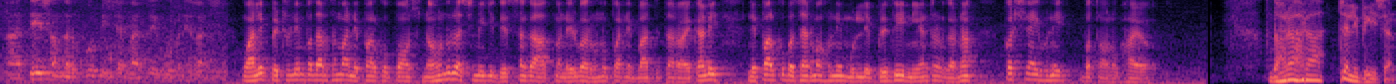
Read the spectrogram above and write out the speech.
त्यही सन्दर्भको विषय मात्रै हो भन्ने लाग्छ। उहाँले पेट्रोलियम पदार्थमा नेपालको पहुँच नहुनु र छिमेकी देशसँग आत्मनिर्भर हुनुपर्ने बाध्यता रहेकाले नेपालको बजारमा हुने मूल्य वृद्धि नियन्त्रण गर्न कठिनाई हुने बताउनु भयो धरहरा टेलिभिजन।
